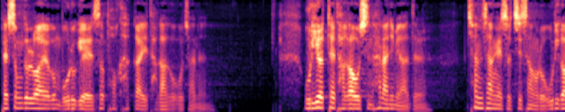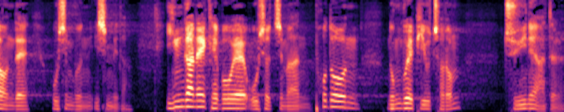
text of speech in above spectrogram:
백성들로 하여금 모르게 해서 더 가까이 다가가고자 하는 우리 곁에 다가오신 하나님의 아들 천상에서 지상으로 우리 가운데 오신 분이십니다. 인간의 계보에 오셨지만 포도원 농부의 비유처럼 주인의 아들,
